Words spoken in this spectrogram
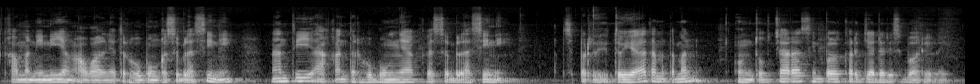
common ini yang awalnya terhubung ke sebelah sini, nanti akan terhubungnya ke sebelah sini. Seperti itu ya teman-teman untuk cara simpel kerja dari sebuah relay.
